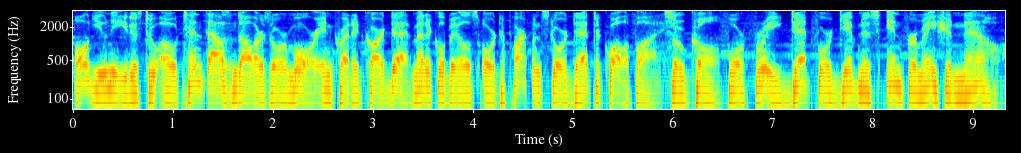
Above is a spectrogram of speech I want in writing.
All you need is to owe $10,000 or more in credit card debt, medical bills, or department store debt to qualify. So call for free debt forgiveness information now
